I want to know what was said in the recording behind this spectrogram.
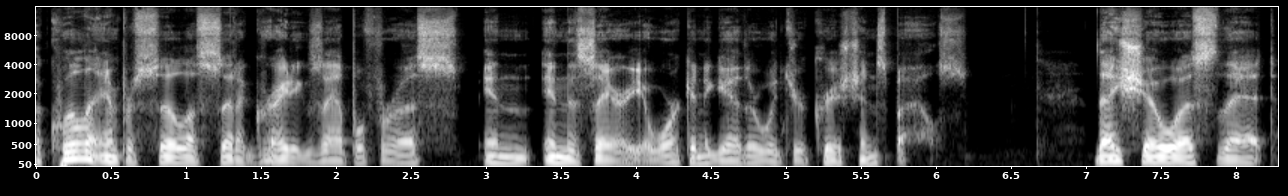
Aquila and Priscilla set a great example for us in, in this area, working together with your Christian spouse. They show us that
